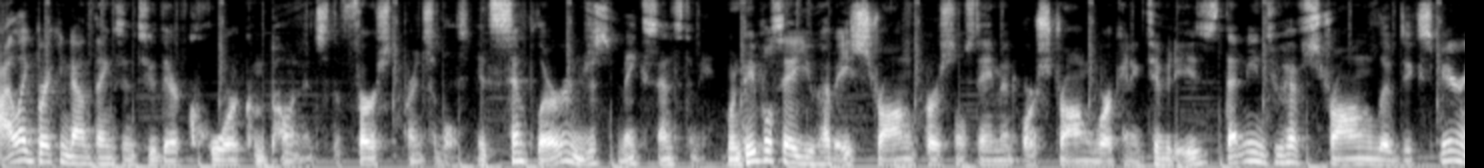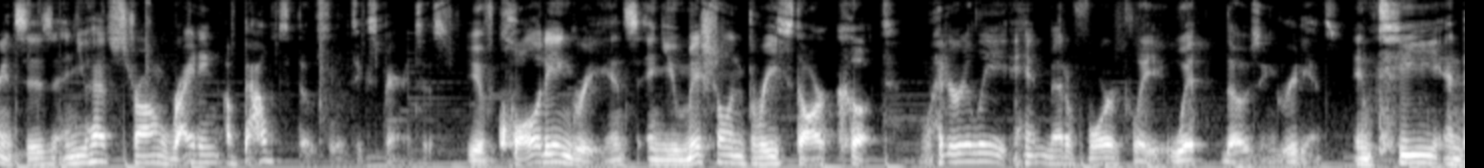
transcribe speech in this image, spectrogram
I like breaking down things into their core components, the first principles. It's simpler and just makes sense to me. When people say you have a strong personal statement or strong work and activities, that means you have strong lived experiences and you have strong writing about those lived experiences. You have quality ingredients and you Michelin three star cooked literally and metaphorically with those ingredients. In T and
